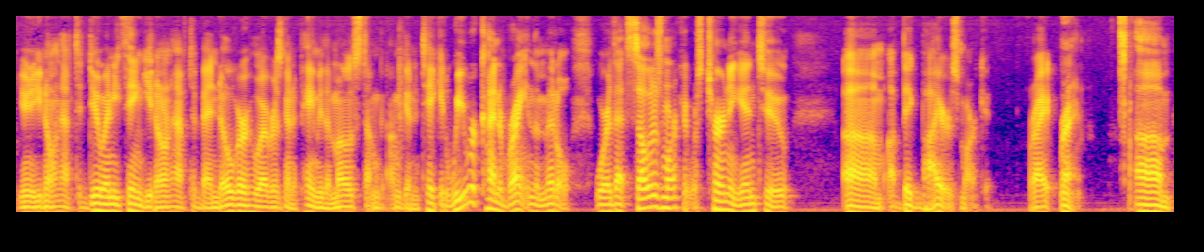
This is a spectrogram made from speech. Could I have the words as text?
You, you don't have to do anything. You don't have to bend over. Whoever's going to pay me the most, I'm, I'm going to take it. We were kind of right in the middle where that seller's market was turning into um, a big buyer's market, right? Right. um,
